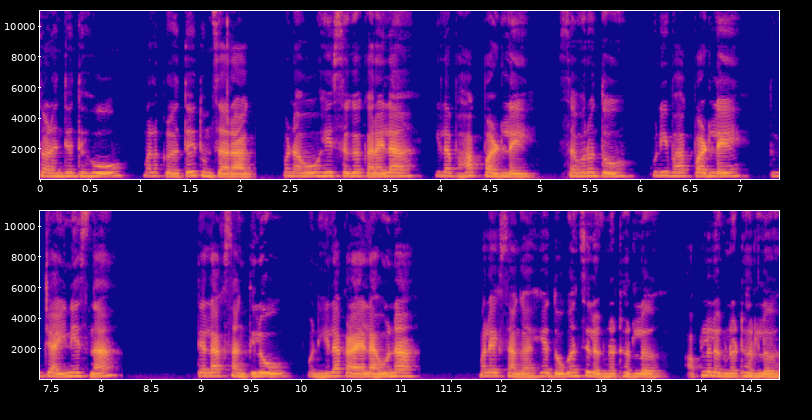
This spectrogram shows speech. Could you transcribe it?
सणंदी हो मला कळतंय तुमचा राग. पण अहो हे सगळं करायला हिला भाग पाडलंय. समोरून तो कुणी भाग पाडलंय? तुमच्या आईनेच ना? त्याला सांगतील हो पण हिला कळायला हवं ना. मला एक सांगा ह्या दोघांचं लग्न ठरलं आपलं लग्न ठरलं.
